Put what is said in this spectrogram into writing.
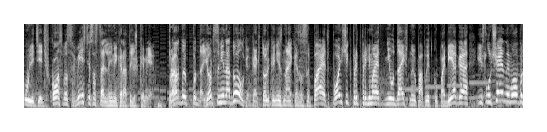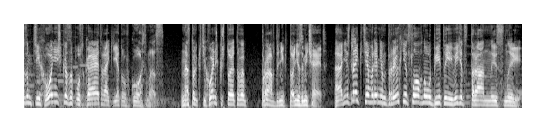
улететь в космос вместе с остальными коротышками. Правда, поддается ненадолго. Как только Незнайка засыпает, Пончик предпринимает неудачную попытку побега и случайным образом тихонечко запускает ракету в космос. Настолько тихонечко, что этого правда никто не замечает. А Незнайка тем временем дрыхнет, словно убитый, и видит странные сны.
